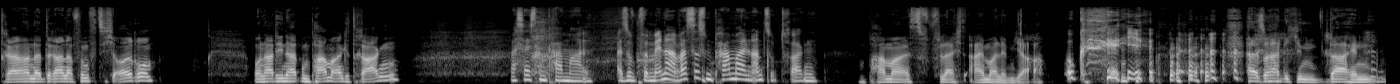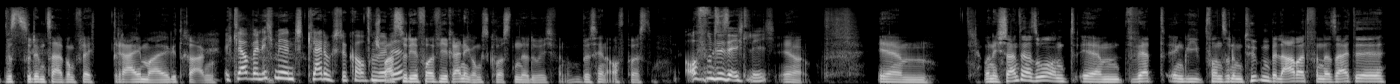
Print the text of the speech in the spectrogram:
300, 350 Euro. Und hat ihn halt ein paar Mal getragen. Was heißt ein paar Mal? Also für Männer, was ist ein paar Mal einen Anzug tragen? Ein paar Mal ist vielleicht einmal im Jahr. Okay. Also hatte ich ihn dahin bis zu dem Zeitpunkt vielleicht dreimal getragen. Ich glaube, wenn ich mir ein Kleidungsstück kaufen Sparst du würde, dir voll viel Reinigungskosten dadurch, wenn du ein bisschen aufpasst. offensichtlich. Ja. Ähm, und ich stand da so und ähm, werd irgendwie von so einem Typen belabert von der Seite,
